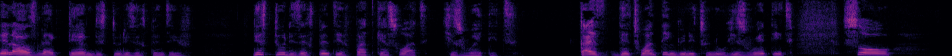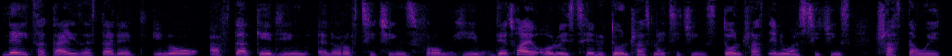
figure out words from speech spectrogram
Then I was like, damn, this dude is expensive. This dude is expensive, but guess what? He's worth it. Guys, that's one thing you need to know. He's worth it. So later guys i started you know after getting a lot of teachings from him that's why i always tell you don't trust my teachings don't trust anyone's teachings trust the word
